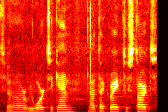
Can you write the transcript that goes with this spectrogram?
So rewards again, not that great to start.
